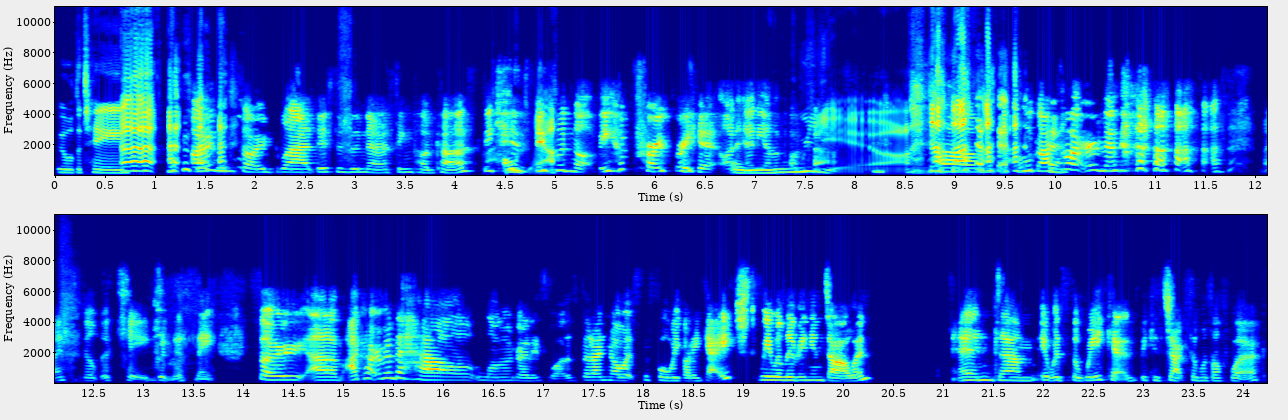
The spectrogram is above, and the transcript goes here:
spill the tea. I'm so glad this is a nursing podcast because Oh, yeah. this would not be appropriate on any other Oh, podcast. yeah. um, look, I can't remember my spill the tea. Goodness me. So um, I can't remember how long ago this was, but I know it's before we got engaged. We were living in Darwin, and um, it was the weekend because Jackson was off work,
